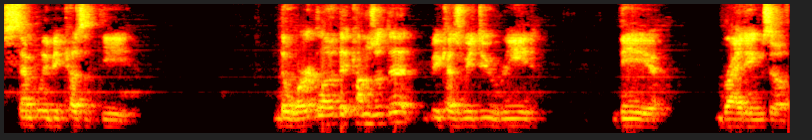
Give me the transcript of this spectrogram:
simply because of the the workload that comes with it. Because we do read the writings of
